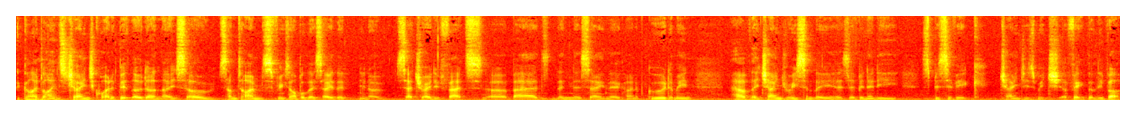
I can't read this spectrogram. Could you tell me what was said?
The guidelines change quite a bit, though, don't they? So sometimes, for example, they say that you know saturated fats are bad. Then they're saying they're kind of good. I mean, how have they changed recently? Has there been any specific changes which affect the liver?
